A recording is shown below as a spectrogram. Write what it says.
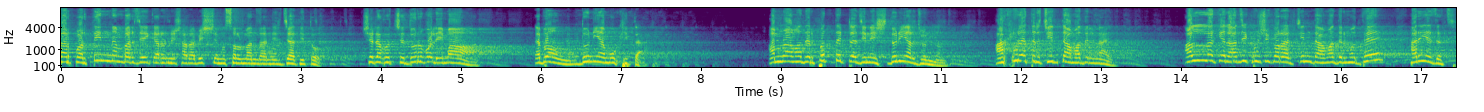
তারপর তিন নাম্বার যেই কারণে সারা বিশ্বে মুসলমানরা নির্যাতিত, সেটা হচ্ছে দুর্বল ইমান এবং দুনিয়ামুখিতা। আমরা আমাদের প্রত্যেকটা জিনিস দুনিয়ার জন্য, আখিরাতের চিন্তা আমাদের নাই। আল্লাহকে রাজি খুশি করার চিন্তা আমাদের মধ্যে হারিয়ে যাচ্ছে।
